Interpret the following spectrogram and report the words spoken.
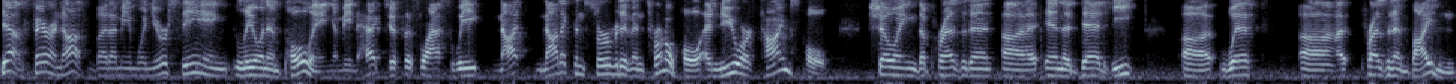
Yeah, fair enough. But I mean, when you're seeing Leon in polling, I mean, heck, just this last week, not not a conservative internal poll, a New York Times poll showing the president uh, in a dead heat uh, with uh, President Biden.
